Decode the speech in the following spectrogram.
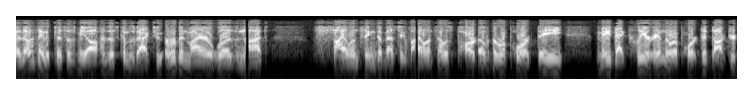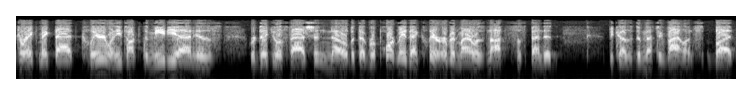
another thing that pisses me off is this comes back to Urban Meyer was not silencing domestic violence. That was part of the report. They made that clear in the report. Did Dr. Drake make that clear when he talked to the media in his ridiculous fashion? No, but the report made that clear. Urban Meyer was not suspended because of domestic violence. But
